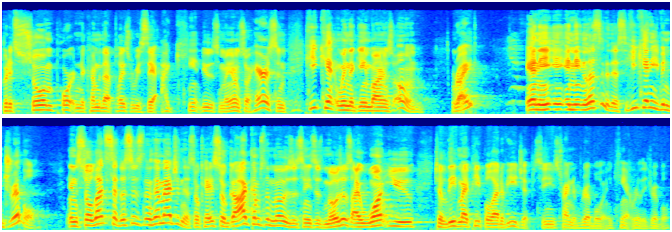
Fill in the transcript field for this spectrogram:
But it's so important to come to that place where we say, I can't do this on my own. So Harrison, he can't win the game on his own, right? And, he, and, and listen to this. He can't even dribble. And so let's say, let's just imagine this, okay? So God comes to Moses and he says, Moses, I want you to lead my people out of Egypt. See, he's trying to dribble and he can't really dribble.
